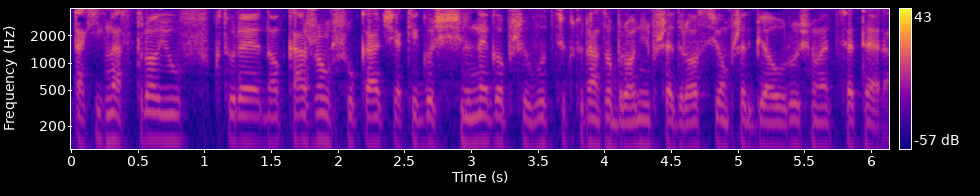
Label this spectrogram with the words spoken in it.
takich nastrojów, które no, każą szukać jakiegoś silnego przywódcy, który nas obroni przed Rosją, przed Białorusią, etc.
